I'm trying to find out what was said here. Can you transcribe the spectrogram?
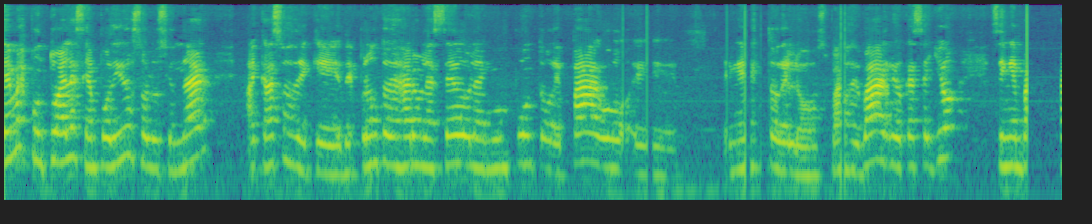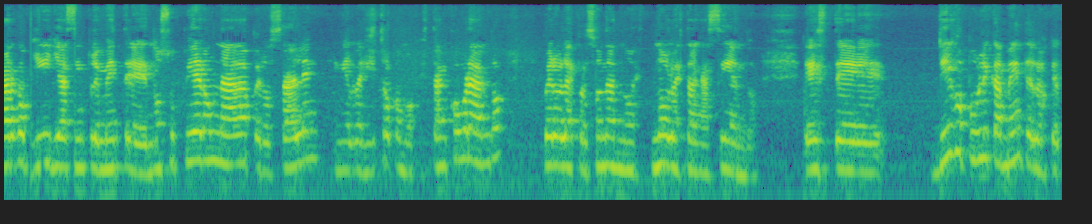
temas puntuales se han podido solucionar. Hay casos de que de pronto dejaron la cédula en un punto de pago, eh, en esto de los bancos de barrio, qué sé yo. Sin embargo, allí ya simplemente no supieron nada, pero salen en el registro como que están cobrando, pero las personas no, no lo están haciendo. Este, digo públicamente, los que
